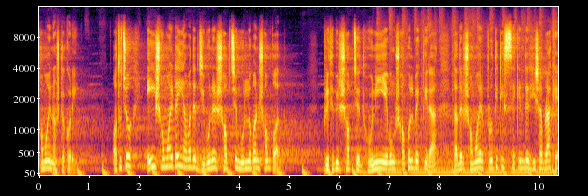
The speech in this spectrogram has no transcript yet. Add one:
সময় নষ্ট করি। অথচ এই সময়টাই আমাদের জীবনের সবচেয়ে মূল্যবান সম্পদ। পৃথিবীর সবচেয়ে ধনী এবং সফল ব্যক্তিরা তাদের সময়ের প্রতিটি সেকেন্ডের হিসাব রাখে,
